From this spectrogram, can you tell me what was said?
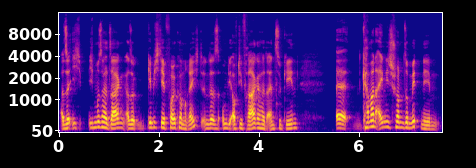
Also ich, ich muss halt sagen, also gebe ich dir vollkommen recht, und das, um die, auf die Frage halt einzugehen, äh, kann man eigentlich schon so mitnehmen.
